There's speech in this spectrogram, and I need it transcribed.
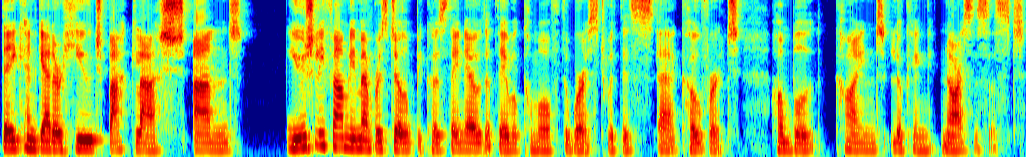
they can get a huge backlash. And usually family members don't because they know that they will come off the worst with this uh, covert, humble, kind looking narcissist.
